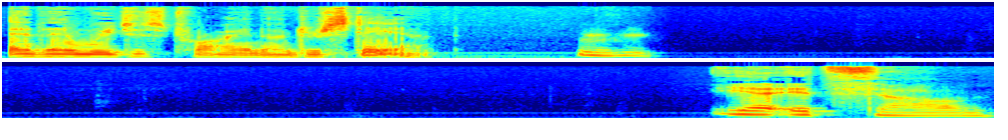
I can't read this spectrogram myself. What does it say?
and then we just try and understand. Mm-hmm. Yeah, it's um,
